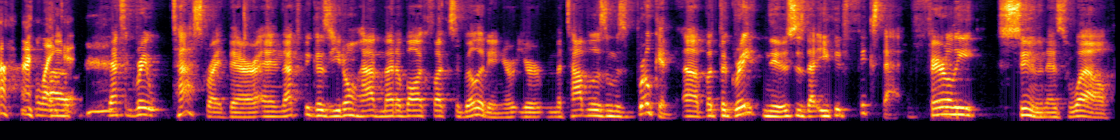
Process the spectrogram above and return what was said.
I like uh, it. That's a great test right there, and that's because you don't have metabolic flexibility and your your metabolism is broken. Uh, but the great news is that you could fix that fairly soon as well.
